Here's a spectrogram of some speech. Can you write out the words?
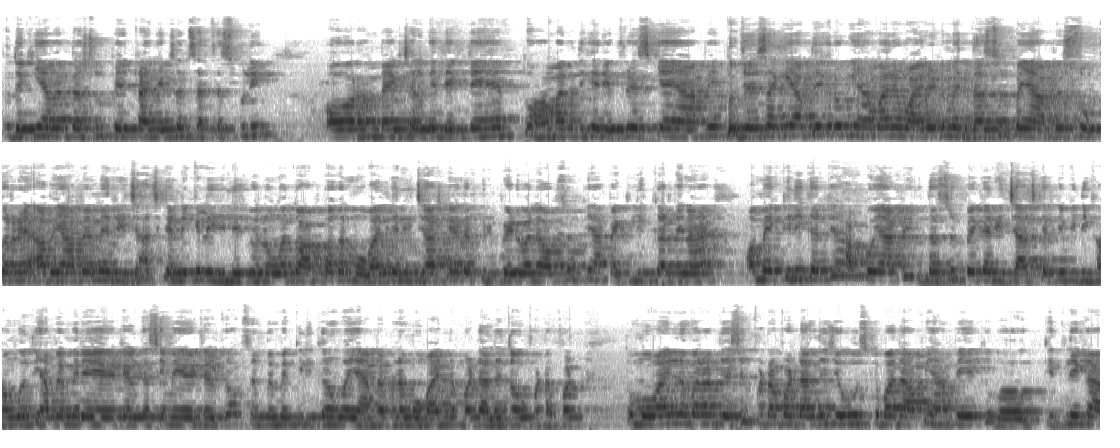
तो देखिए हमारे दस रुपये ट्रांजेक्शन सक्सेसफुली और हम बैग चल के देखते हैं। तो हमारे देखिए रिफ्रेश किया यहाँ पे। तो जैसा कि आप देख रहे हो कि हमारे वॉलेट में दस रुपए यहाँ पे शो कर रहे हैं। अब यहाँ पे मैं रिचार्ज करने के लिए एलिजिबल होगा तो आपको अगर मोबाइल का रिचार्ज करना है प्रीपेड वाले ऑप्शन पे यहाँ पे क्लिक कर देना है। और मैं क्लिक करके आपको यहाँ पे दस रुपए का रिचार्ज करके भी दिखाऊँगा। तो यहाँ पे मेरे एयरटेल का सिम एयरटेल के ऑप्शन पे मैं क्लिक करूँगा। यहाँ पे अपना मोबाइल नंबर डाल देता हूँ फटाफट। तो मोबाइल नंबर आप जैसे फटाफट डाल दीजिए उसके बाद आप यहाँ पे एक कितने का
